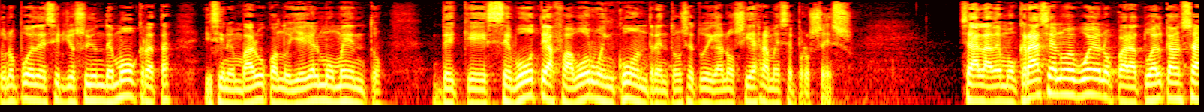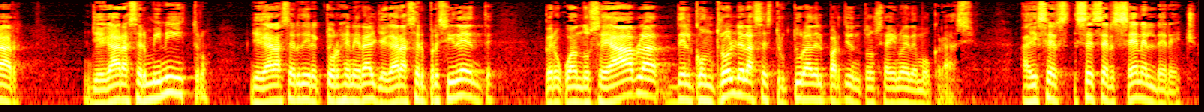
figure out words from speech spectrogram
Tú no puedes decir yo soy un demócrata y sin embargo cuando llegue el momento de que se vote a favor o en contra, entonces tú digas, no, ciérrame ese proceso. O sea, la democracia no es bueno para tú alcanzar, llegar a ser ministro, llegar a ser director general, llegar a ser presidente, pero cuando se habla del control de las estructuras del partido, entonces ahí no hay democracia. Ahí se, se cercena el derecho.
